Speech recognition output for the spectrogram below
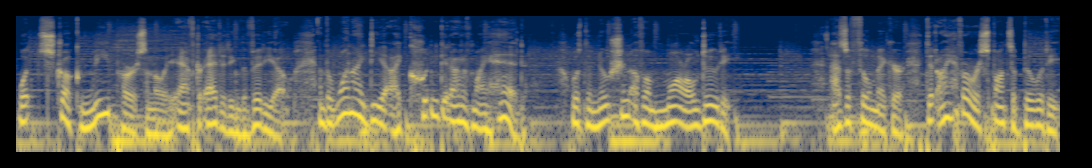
What struck me personally after editing the video, and the one idea I couldn't get out of my head, was the notion of a moral duty. As a filmmaker, did I have a responsibility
